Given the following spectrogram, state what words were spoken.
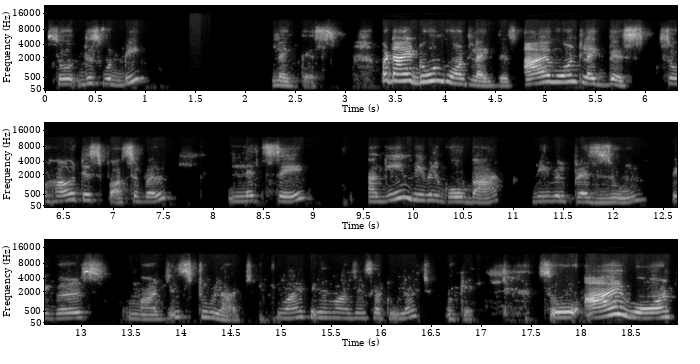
So this would be like this. But I don't want like this. I want like this. So how it is possible? Let's say, again, we will go back. We will press zoom. Figures margins too large. Why figure margins are too large? Okay. So I want,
